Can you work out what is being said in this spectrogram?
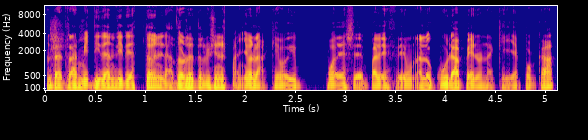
retransmitida en directo en la 2 de televisión española, que hoy puede ser, parece una locura, pero en aquella época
